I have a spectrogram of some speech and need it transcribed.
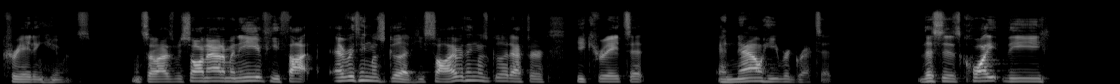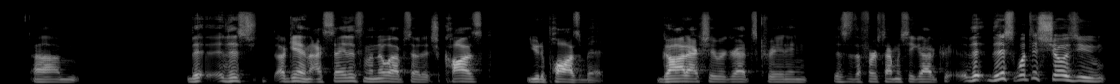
creating humans. And so, as we saw in Adam and Eve, he thought everything was good. He saw everything was good after he creates it, and now he regrets it. This is quite the. Um, th- this again, I say this in the Noah episode. It should cause you to pause a bit. God actually regrets creating. This is the first time we see God. Cre- th- this what this shows you.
